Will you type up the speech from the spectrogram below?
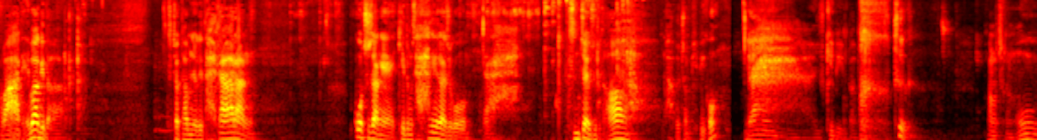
와, 대박이다. 직접 하면 여기 달달한 고추장에 기름 싹 해가지고, 야. 진짜 예술이다. 아, 밥을 좀 비비고. 야, 육회 비빔밥. 하, 특. 15,000원. 오.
